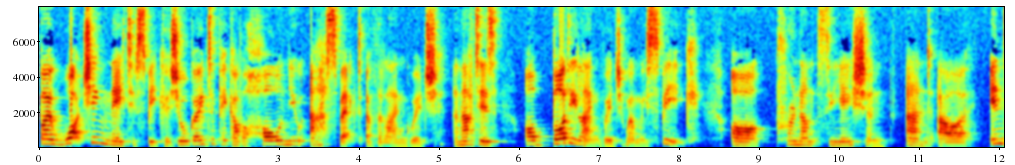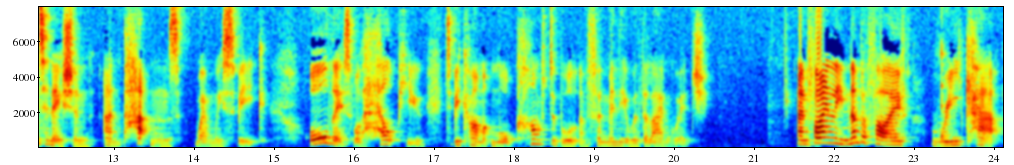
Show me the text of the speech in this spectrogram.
By watching native speakers, you're going to pick up a whole new aspect of the language, and that is our body language when we speak, our pronunciation, and our intonation and patterns when we speak. All this will help you to become more comfortable and familiar with the language. And finally, number five, recap.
